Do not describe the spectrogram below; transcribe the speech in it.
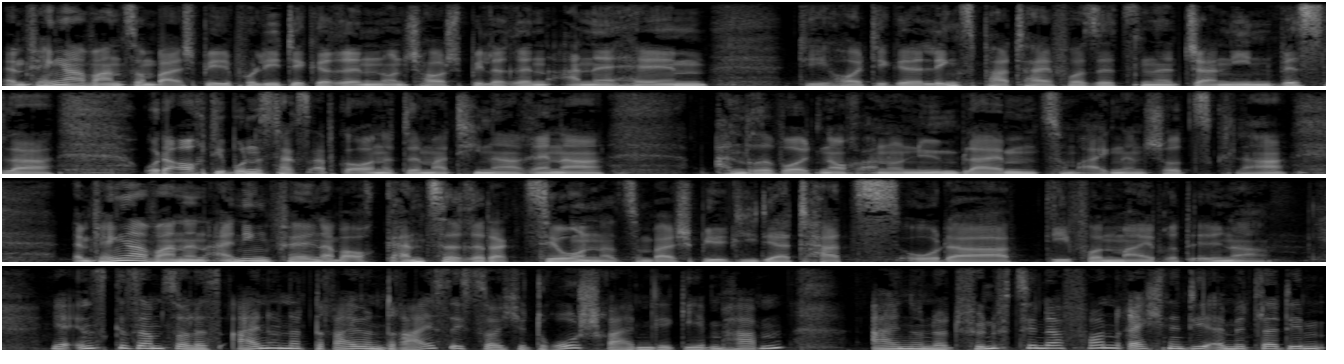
Empfänger waren zum Beispiel Politikerinnen und Schauspielerin Anne Helm, die heutige Linksparteivorsitzende Janine Wissler oder auch die Bundestagsabgeordnete Martina Renner. Andere wollten auch anonym bleiben, zum eigenen Schutz, klar. Empfänger waren in einigen Fällen aber auch ganze Redaktionen, zum Beispiel die der Taz oder die von Maybrit Illner. Ja, insgesamt soll es 133 solche Drohschreiben gegeben haben. 115 davon rechnen die Ermittler dem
